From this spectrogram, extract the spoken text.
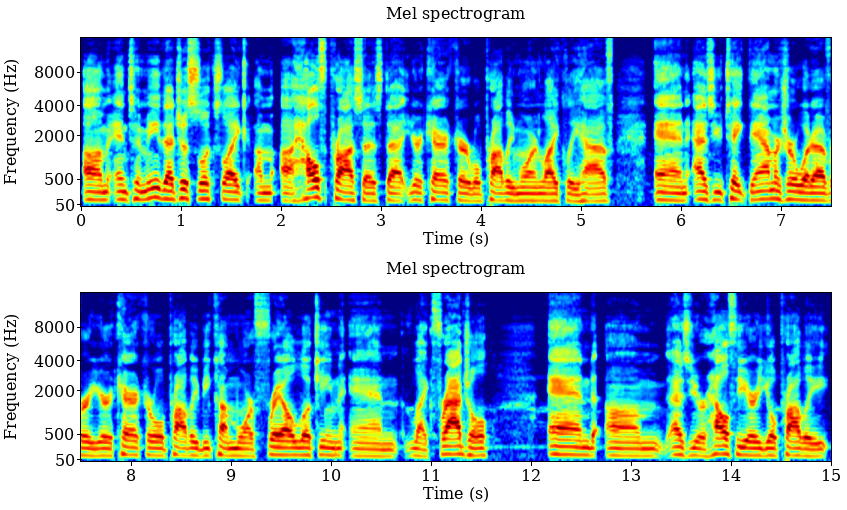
Um, and to me, that just looks like um, a health process that your character will probably more than likely have. And as you take damage or whatever, your character will probably become more frail looking and like fragile and um, as you're healthier, you'll probably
